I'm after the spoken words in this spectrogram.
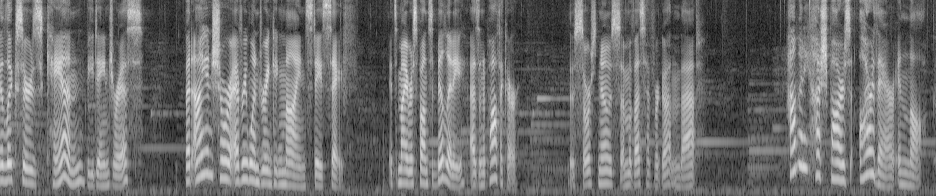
Elixirs can be dangerous, but I ensure everyone drinking mine stays safe. It's my responsibility as an apotheker. The source knows some of us have forgotten that. How many hush bars are there in Locke?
